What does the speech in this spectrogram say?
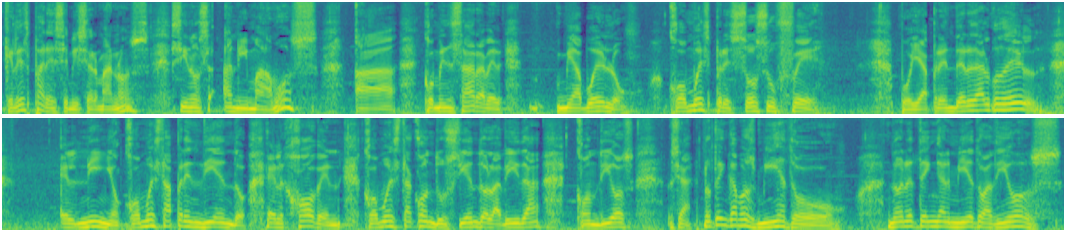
¿Qué les parece, mis hermanos, si nos animamos a comenzar a ver mi abuelo, cómo expresó su fe? Voy a aprender de algo de él el niño, cómo está aprendiendo, el joven, cómo está conduciendo la vida con Dios. O sea, no tengamos miedo, no le tengan miedo a Dios.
